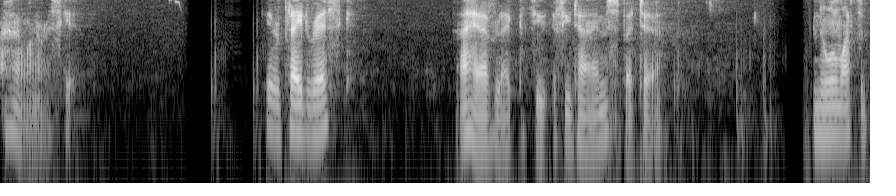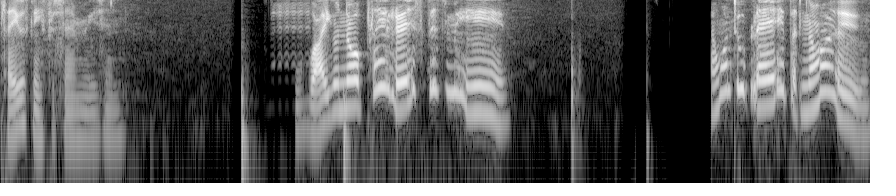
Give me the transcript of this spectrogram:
I don't want to risk it. You ever played Risk? I have like a few a few times, but uh, no one wants to play with me for some reason. Why you no play Risk with me? I want to play, but no.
